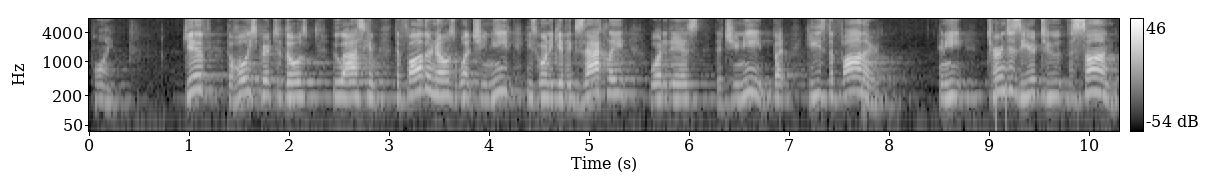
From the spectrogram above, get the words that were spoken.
point. Give the Holy Spirit to those who ask Him. The Father knows what you need. He's going to give exactly what it is that you need. But He's the Father. And He turns His ear to the Son.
